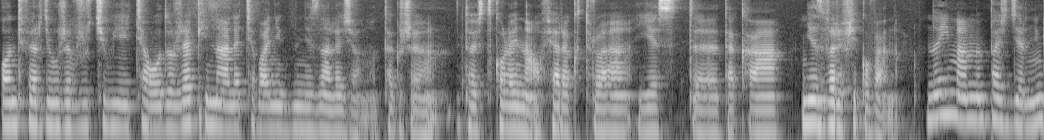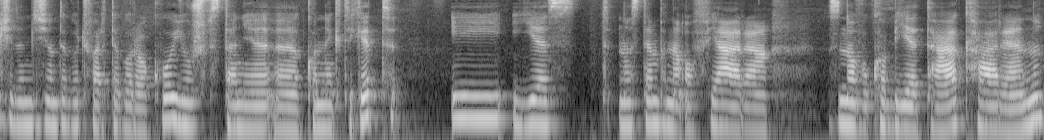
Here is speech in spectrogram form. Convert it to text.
on twierdził, że wrzucił jej ciało do rzeki, no ale ciała nigdy nie znaleziono. Także to jest kolejna ofiara, która jest e, taka niezweryfikowana. No i mamy październik 74 roku, już w stanie e, Connecticut i jest następna ofiara, znowu kobieta, Karen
